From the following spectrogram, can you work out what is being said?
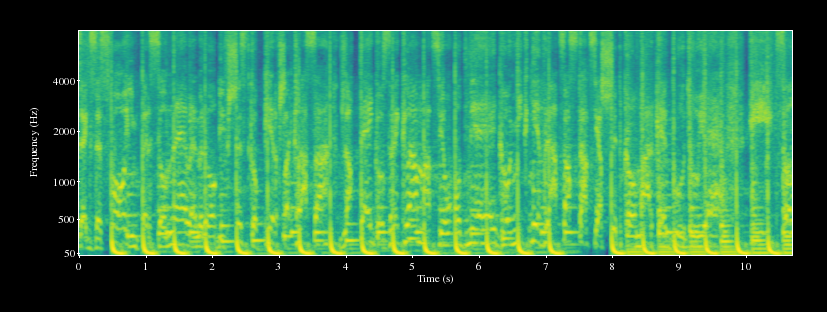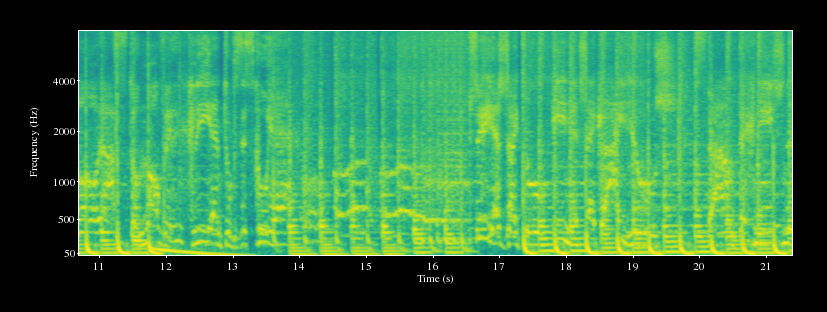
Zdzisek ze swoim personelem robi wszystko pierwsza klasa. Dlatego z reklamacją od niego nikt nie wraca. Stacja szybko markę buduje I coraz to nowych klientów zyskuje. Przyjeżdżaj tu i nie czekaj już. Stan techniczny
